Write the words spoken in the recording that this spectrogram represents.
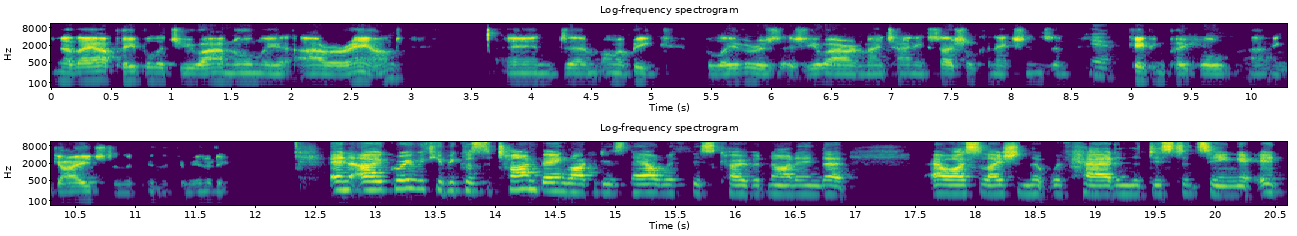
you know they are people that you are normally are around, and um, I'm a big believer as, as you are in maintaining social connections and yeah. keeping people uh, engaged in the in the community. And I agree with you because the time being like it is now with this COVID 19, that our isolation that we've had and the distancing, it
